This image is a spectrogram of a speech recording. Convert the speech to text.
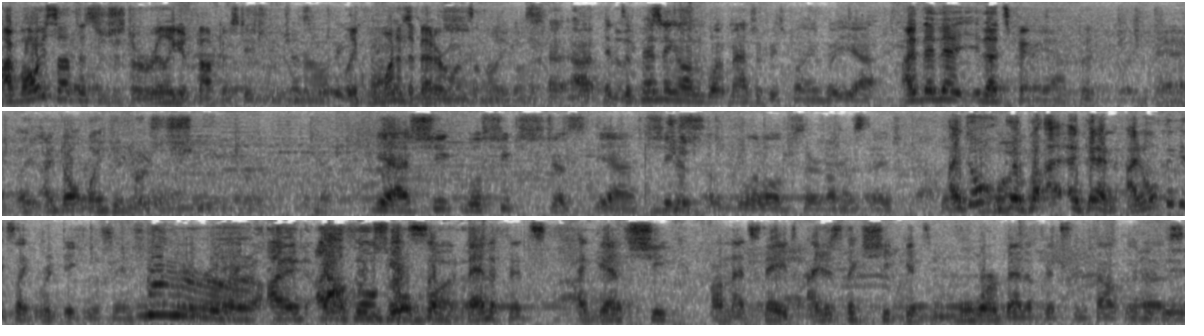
I've always thought this was just a really good Falco stage in general. Like one of the better ones on the Legals. uh, uh, in the depending set. on what matchup he's playing, but yeah, I, that, that- that's fair, yeah. But Like I don't like it versus Sheik, but yeah, Sheik. Well, Sheik's just yeah, Sheik's Just- a little absurd on the stage. I don't, but, but again, I don't think it's like ridiculous No, no, no, no, no, I- I don't Falco think so, gets some but, uh, benefits against Sheik on that stage. I just think Sheik gets more benefits than Falco does.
